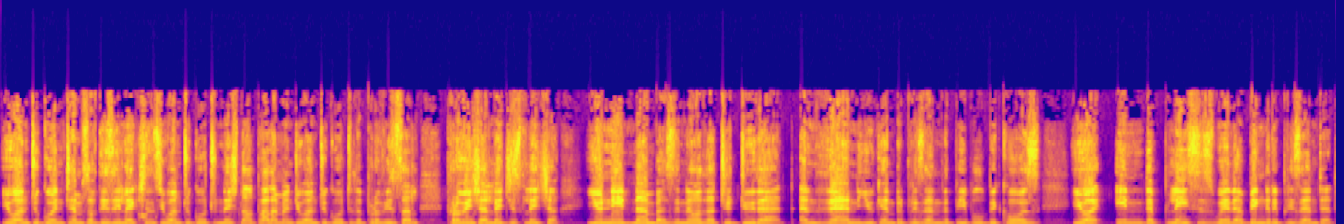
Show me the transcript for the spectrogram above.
You want to go in terms of these elections, you want to go to national parliament, you want to go to the provincial provincial legislature. You need numbers in order to do that. And then you can represent the people because you are in the places where they're being represented,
